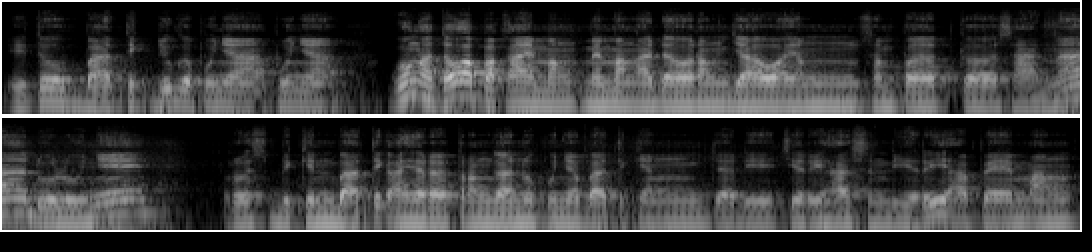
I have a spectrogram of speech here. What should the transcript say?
Itu batik juga punya punya gua nggak tahu apakah emang memang ada orang Jawa yang sempat ke sana dulunya terus bikin batik akhirnya Terengganu punya batik yang jadi ciri khas sendiri apa emang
